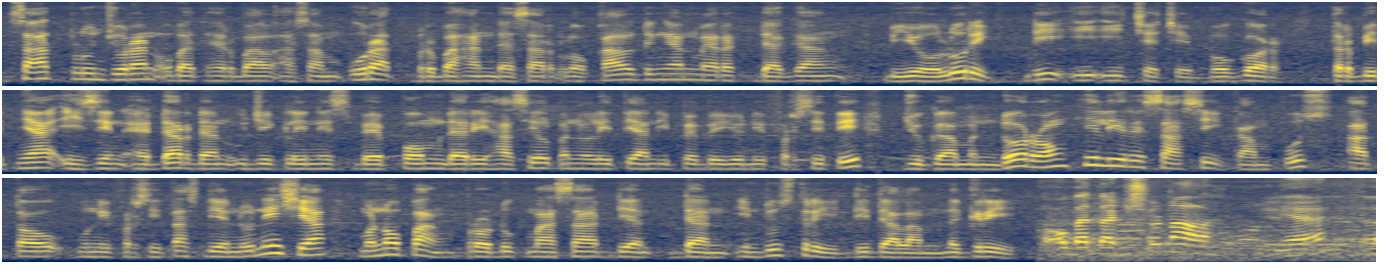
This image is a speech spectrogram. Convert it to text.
saat peluncuran obat herbal asam urat berbahan dasar lokal dengan merek dagang Biolurik di IICC Bogor. Terbitnya izin edar dan uji klinis BPOM dari hasil penelitian IPB University juga mendorong hilirisasi kampus atau universitas di Indonesia menopang produk massa dan industri di dalam negeri. Obat tradisional ya e,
